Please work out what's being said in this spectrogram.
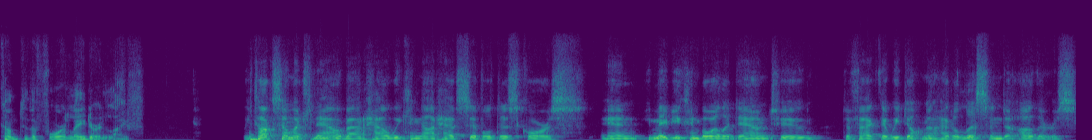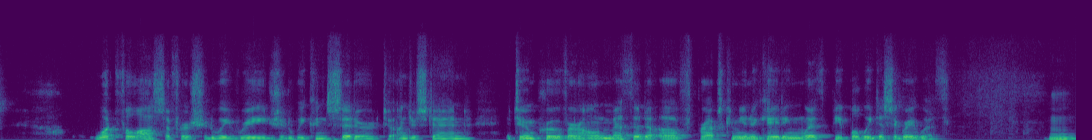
come to the fore later in life. We talk so much now about how we cannot have civil discourse, and maybe you can boil it down to the fact that we don't know how to listen to others. What philosopher should we read, should we consider to understand, to improve our own method of perhaps communicating with people we disagree with? Hmm,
